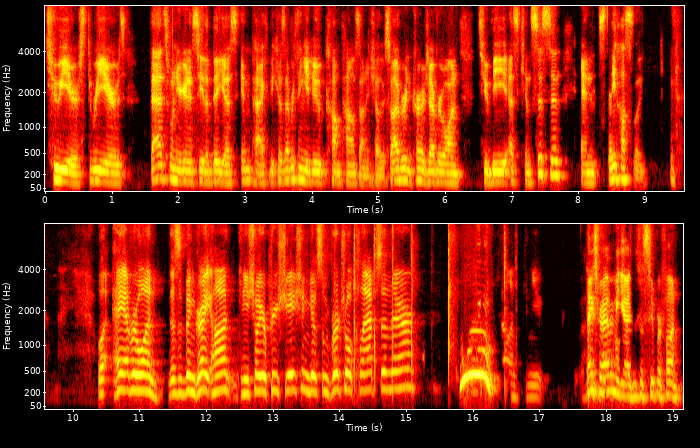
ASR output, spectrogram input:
two years, three years, that's when you're going to see the biggest impact because everything you do compounds on each other. So I would encourage everyone to be as consistent and stay hustling. Well, hey everyone, this has been great, huh? Can you show your appreciation? Give some virtual claps in there. Woo! Can you? Thanks for having me, guys. This was super fun.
